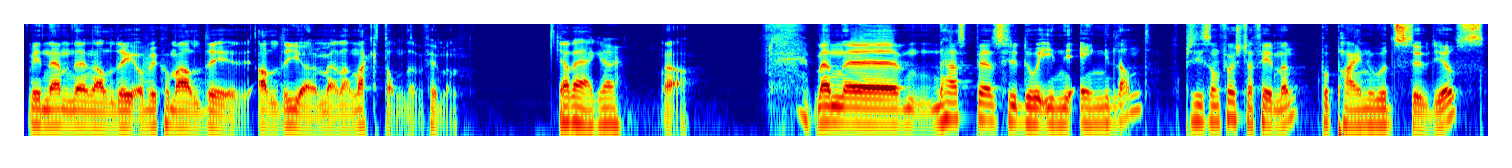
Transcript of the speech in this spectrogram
Vi nämner den aldrig och vi kommer aldrig, aldrig göra en mellanakt om den filmen. Jag vägrar. Ja. Men eh, den här spelas ju då in i England, precis som första filmen, på Pinewood Studios.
